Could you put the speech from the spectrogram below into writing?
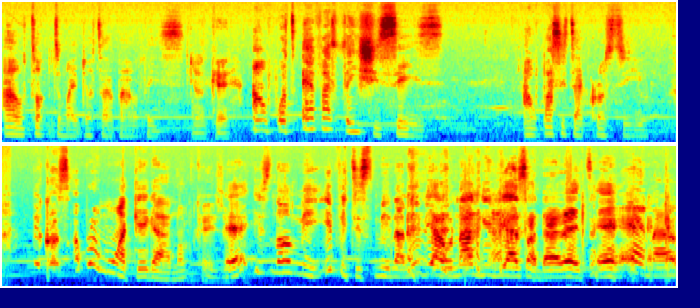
I'll talk to my daughter about this. Okay. And whatever thing she says, I'll pass it across to you. Because Abraham Wakega, no? Okay, Eh, it's not me. If it is me, now maybe I will not give you answer direct. Eh, now.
